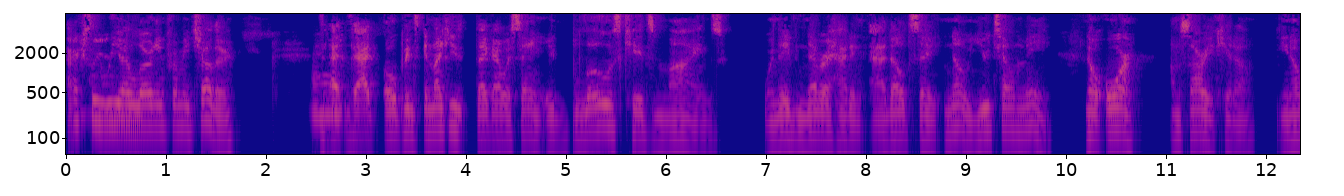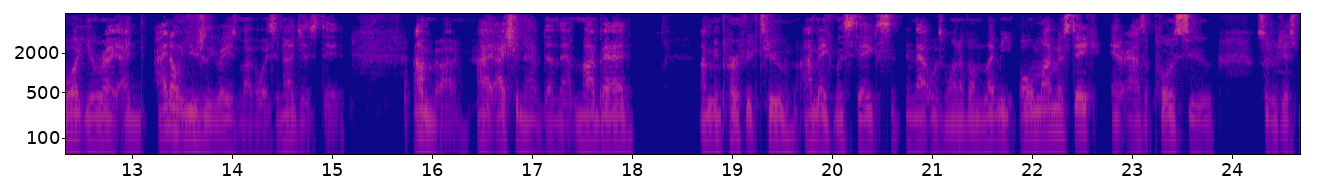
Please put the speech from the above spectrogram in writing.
Actually, we are learning from each other. That that opens and like you like I was saying, it blows kids' minds when they've never had an adult say, "No, you tell me." No, or I'm sorry, kiddo. You know what? You're right. I I don't usually raise my voice, and I just did. I'm wrong. I, I shouldn't have done that. My bad. I'm imperfect too. I make mistakes, and that was one of them. Let me own my mistake, as opposed to sort of just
